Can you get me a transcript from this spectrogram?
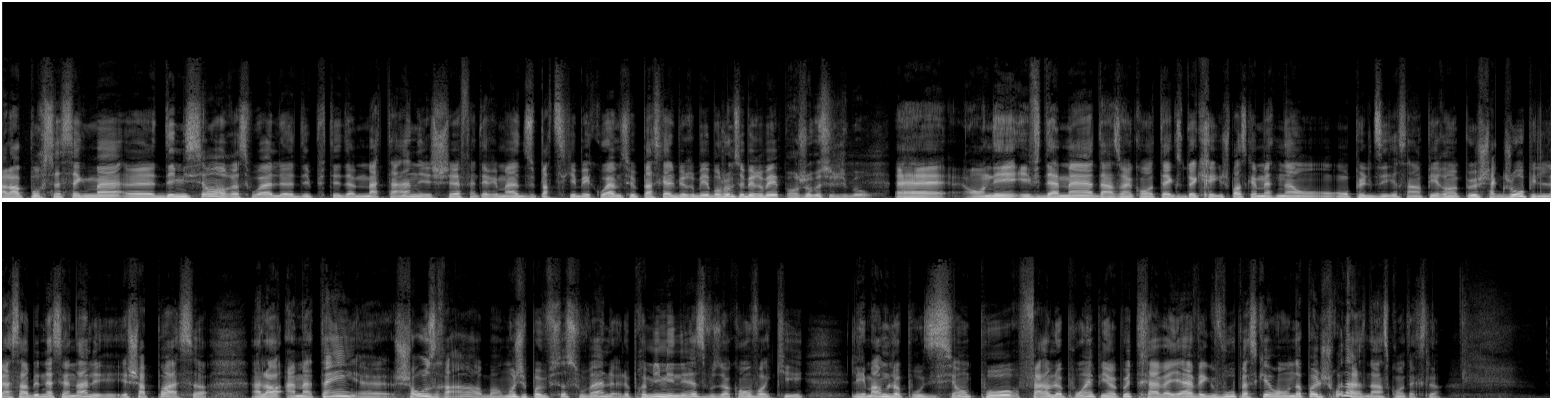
Alors, pour ce segment euh, d'émission, on reçoit le député de Matane et chef intérimaire du Parti québécois, M. Pascal Birubé. Bonjour, M. Birubé. Bonjour, M. Gibault. Euh, on est évidemment dans un contexte de crise. Je pense que maintenant, on, peut le dire, ça empire un peu chaque jour, puis l'Assemblée nationale échappe pas à ça. Alors, à matin, euh, chose rare, bon, moi, j'ai pas vu ça souvent, le premier ministre vous a convoqué les membres de l'opposition pour faire le point puis un peu travailler avec vous parce qu'on n'a pas le choix dans, ce contexte-là.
